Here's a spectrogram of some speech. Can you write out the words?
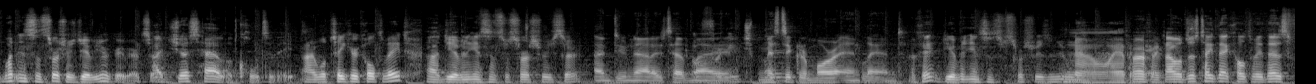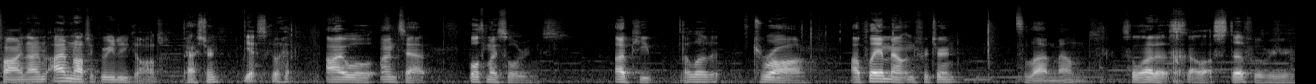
What instant sorceries do you have in your graveyard, sir? I just have a Cultivate. I will take your cultivate. Uh, do you have any instants or sorceries, sir? I do not. I just have for my each player? Mystic Remora and land. Okay. Do you have any instants or sorceries in your No, I have Perfect. I will just take that cultivate. That is fine. I'm, I'm not a greedy god. Pass turn. Yes, go ahead. I will untap both my Sol Rings. Upkeep. I love it. Draw. I'll play a Mountain for turn. It's a lot of mountains. It's a lot of a lot of stuff over here.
